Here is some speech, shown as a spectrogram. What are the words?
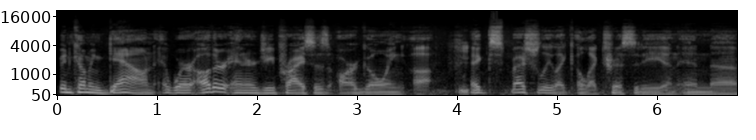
been coming down where other energy prices are going up, especially like electricity and, and uh,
